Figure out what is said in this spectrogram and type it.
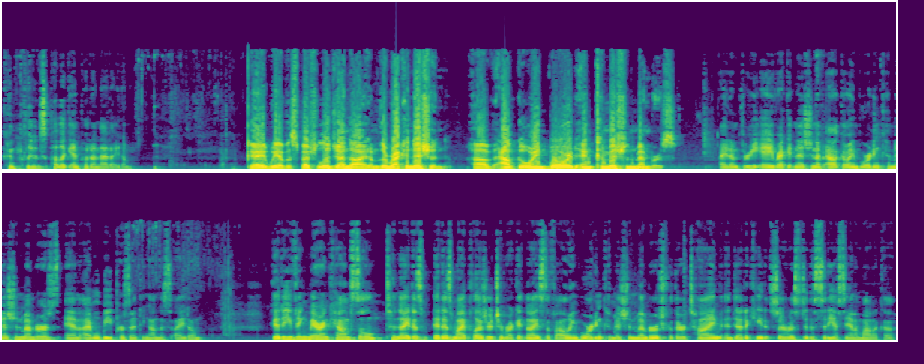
concludes public input on that item. Okay, we have a special agenda item, the recognition of outgoing board and commission members. Item 3A, recognition of outgoing board and commission members, and I will be presenting on this item. Good evening, Mayor and Council. Tonight is, it is my pleasure to recognize the following board and commission members for their time and dedicated service to the City of Santa Monica.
